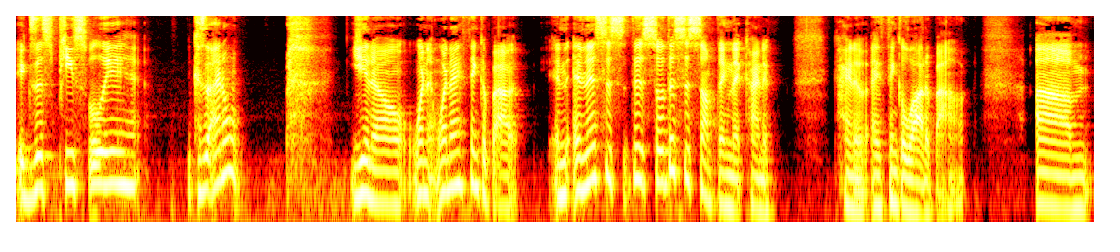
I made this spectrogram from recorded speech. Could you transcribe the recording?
exist peacefully? Because i don't you know when when i think about and and this is this so this is something that kind of kind of i think a lot about. Um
